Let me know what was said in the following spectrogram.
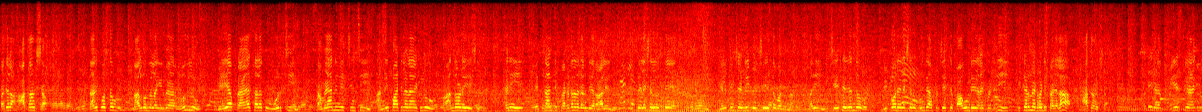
ప్రజల ఆకాంక్ష. దానికోసం నాలుగు వందల ఇరవై ఆరు రోజులు వ్యయ ప్రయాసాలకు ఓర్చి సమయాన్ని వెచ్చించి అన్ని పార్టీల నాయకులు ఆందోళన చేసింది కానీ ఎట్లాంటి ప్రకటన దాని మీద రాలేదు. ఇప్పుడు ఎలక్షన్లు వస్తే గెలిపించండి మేము చేస్తామంటున్నారు. మరి ఈ చేసేదేందో బిఫోర్ ఎలక్షన్ ముందే అప్పుడు చేస్తే బాగుండేది అనేటువంటిది ఇక్కడ ఉన్నటువంటి ప్రజల ఆకాంక్ష. అంటే ఇక్కడ బీఎస్పీ నాయకులు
